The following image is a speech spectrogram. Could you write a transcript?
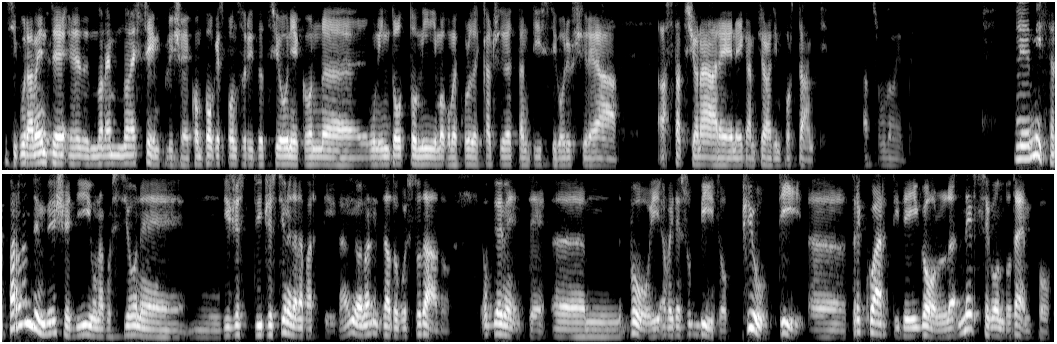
sicuramente eh, non, è, non, è, semplice con poche sponsorizzazioni e con eh, un indotto minimo come quello del calcio dilettantistico riuscire a, a stazionare nei campionati importanti. Assolutamente. Eh, mister, parlando invece di una questione mh, di, gest- di gestione della partita, io ho analizzato questo dato. Ovviamente ehm, voi avete subito più di eh, tre quarti dei gol nel secondo tempo,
